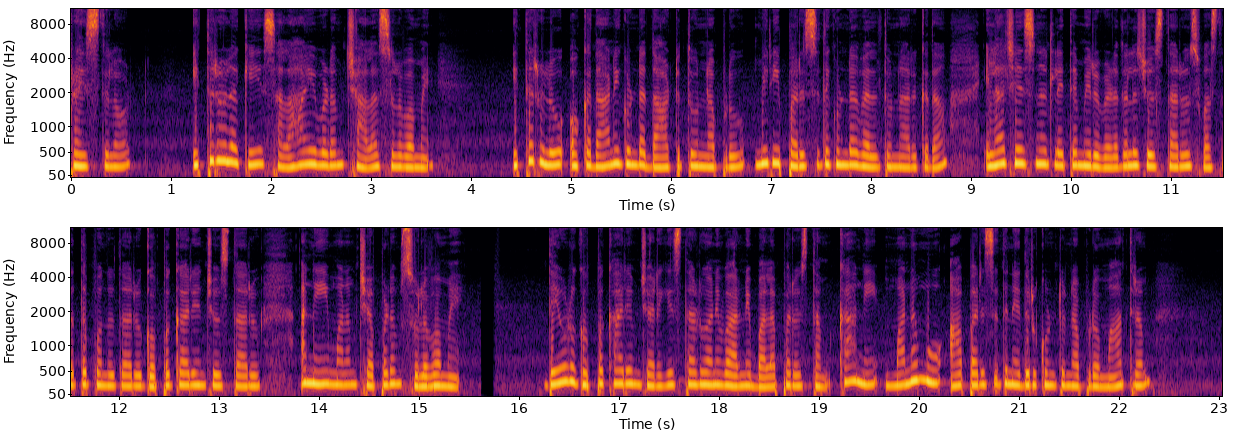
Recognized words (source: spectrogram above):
Praise ఇతరులకి సలహా ఇవ్వడం చాలా సులభమే. ఇతరులు ఒకదాని గుండా దాటుతున్నప్పుడు మీరు ఈ పరిస్థితి గుండా వెళ్తున్నారు కదా? ఇలా చేసినట్లయితే మీరు విడుదల చూస్తారు స్వస్థత పొందుతారు గొప్ప కార్యం చూస్తారు అని మనం చెప్పడం సులభమే. దేవుడు గొప్ప కార్యం జరిగిస్తాడు అని వారిని బలపరుస్తాం. కానీ మనము ఆ పరిస్థితిని ఎదుర్కొంటున్నప్పుడు మాత్రం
